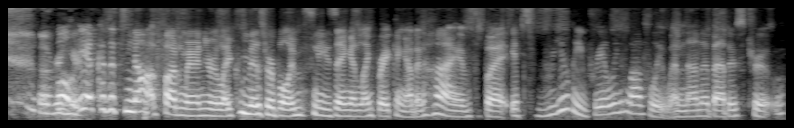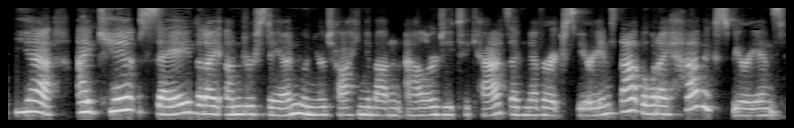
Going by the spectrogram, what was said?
over Well, here. yeah, because it's not fun when you're like miserable and sneezing and like breaking out in hives, but it's really, really lovely when none of that is true. Yeah, I can't say that I understand when you're talking about an allergy to cats. I've never experienced that, but what I have experienced,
